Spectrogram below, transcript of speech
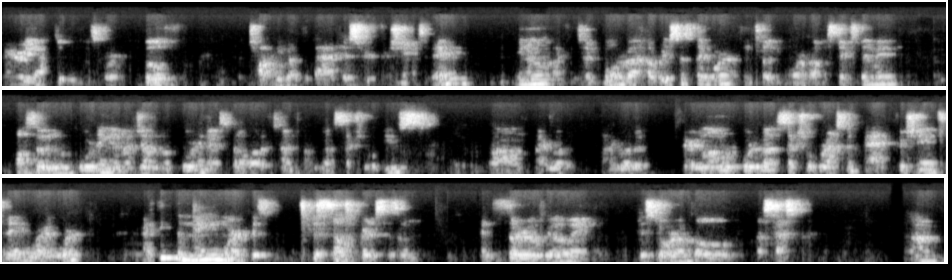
very active in this work, both talking about the bad history of Christianity Today. You know, I can tell you more about how racist they were. I can tell you more about mistakes they made. Also, in reporting, in my job in reporting, I spent a lot of time talking about sexual abuse. Um, I wrote, I wrote a very long report about sexual harassment at Christianity Today, where I work. I think the main work is just self-criticism and thoroughgoing historical assessment. Um,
